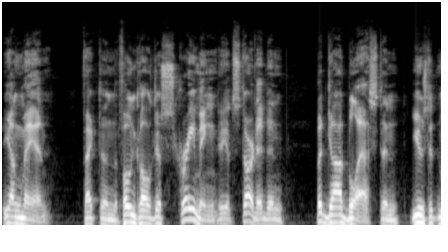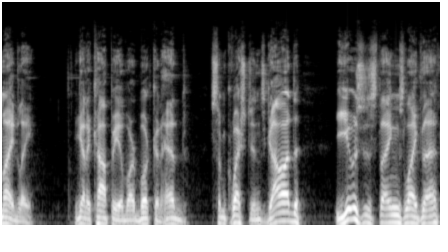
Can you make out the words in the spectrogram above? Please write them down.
young man. In fact, on the phone call, just screaming to get started, and but God blessed and used it mightily. He got a copy of our book and had some questions. God uses things like that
